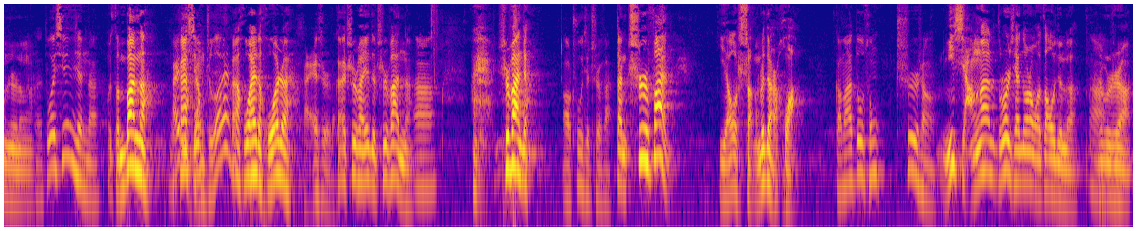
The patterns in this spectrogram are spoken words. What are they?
你知道吗？呃多新鲜呢！我怎么办呢？还得想辙呀，该活还得活着，还是的该吃饭也得吃饭呢。啊。哎，吃饭去，哦，出去吃饭，但吃饭也要省着点花。干嘛都从吃上？你想啊，多少钱都让我糟践了，啊是不是啊？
